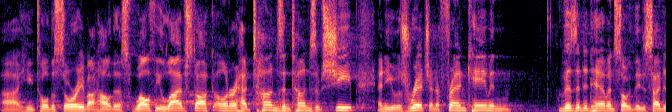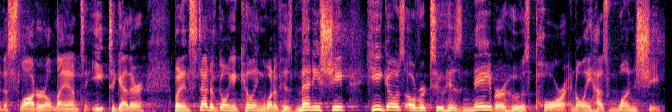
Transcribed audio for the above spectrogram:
uh, he told the story about how this wealthy livestock owner had tons and tons of sheep, and he was rich, and a friend came and visited him, and so they decided to slaughter a lamb to eat together. But instead of going and killing one of his many sheep, he goes over to his neighbor who is poor and only has one sheep,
